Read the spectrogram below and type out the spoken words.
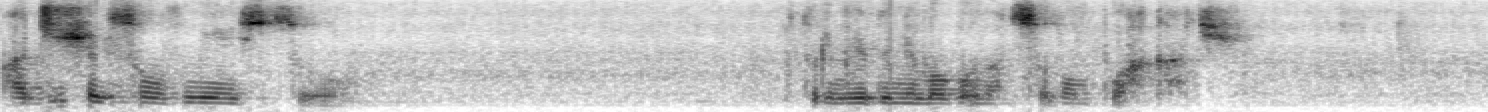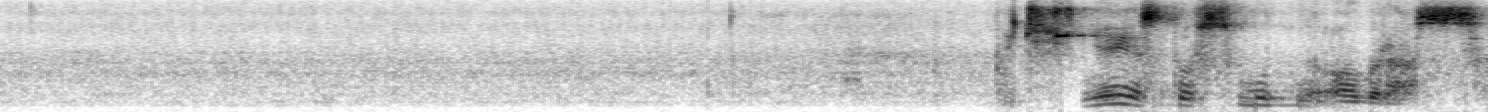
A dzisiaj są w miejscu, którym jedynie mogą nad sobą płakać. I czyż nie jest to smutny obraz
